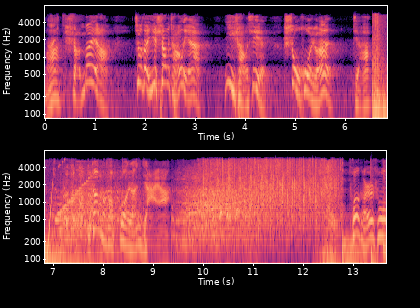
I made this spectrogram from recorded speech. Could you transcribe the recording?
吗？什么呀？就在一商场里，一场戏，售货员甲。这么个霍元甲呀？脱口而出，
